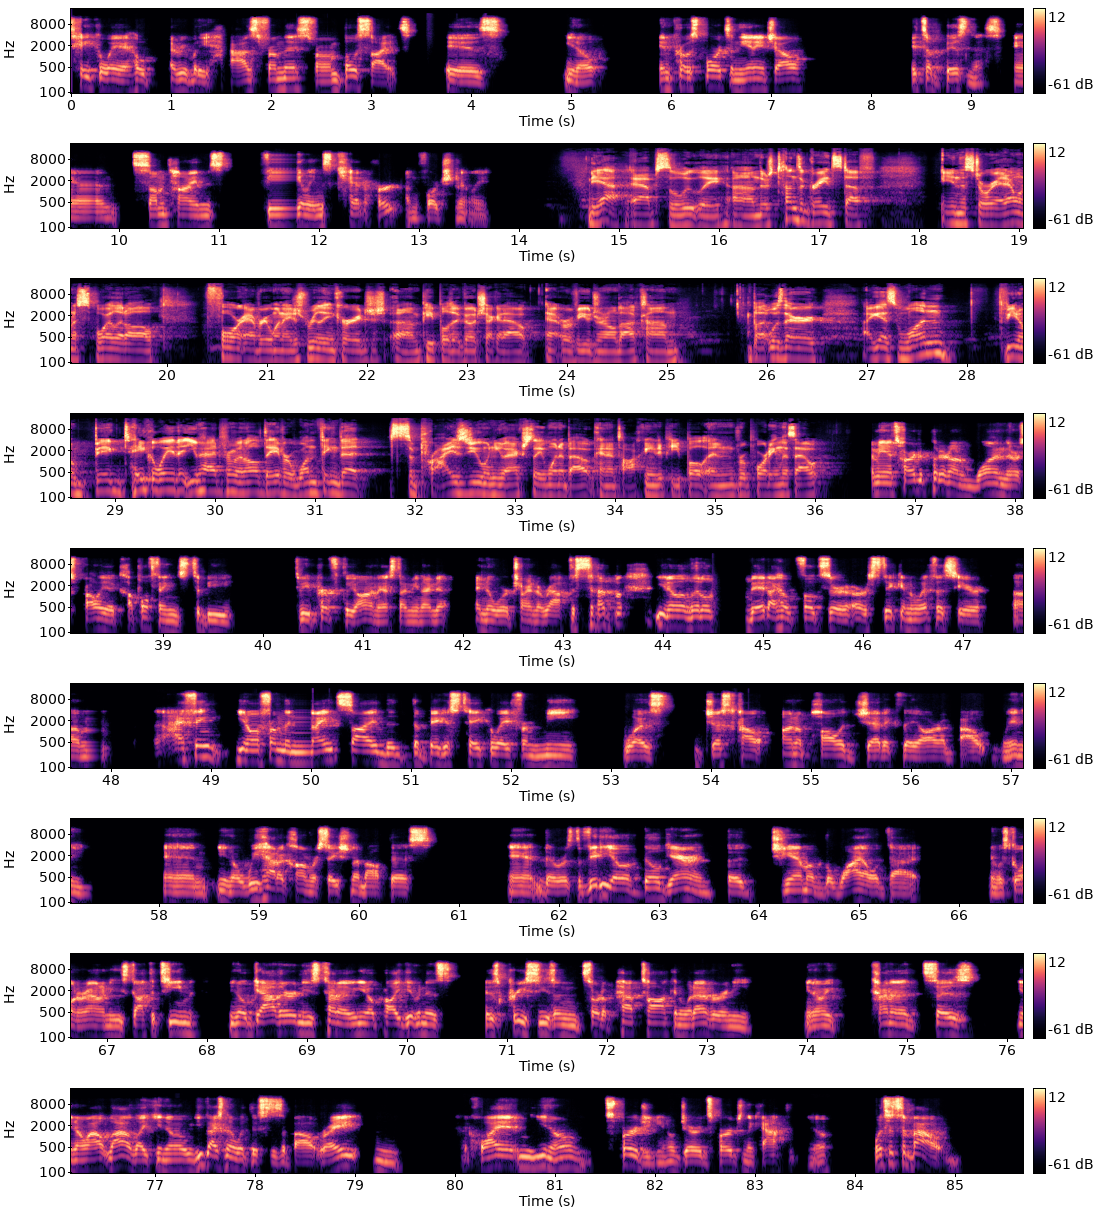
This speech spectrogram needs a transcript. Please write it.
takeaway I hope everybody has from this from both sides is, you know, in pro sports and the NHL, it's a business and sometimes feelings get hurt, unfortunately. Yeah, absolutely. Um, there's tons of great stuff in the story. I don't want to spoil it all for everyone. I just really encourage um, people to go check it out at reviewjournal.com. But was there, I guess, one you know big takeaway that you had from it all, Dave, or one thing that surprised you when you actually went about kind of talking to people and reporting this out? I mean, it's hard to put it on one. There's probably a couple things to be to be perfectly honest. I mean, I know I know we're trying to wrap this up, you know, a little bit. I hope folks are are sticking with us here. Um, I think, you know, from the Knights' side, the, the biggest takeaway for me was just how unapologetic they are about winning. And, you know, we had a conversation about this. And there was the video of Bill Guerin, the GM of the Wild, that know, was going around and he's got the team, you know, gathered and he's kind of, you know, probably giving his his preseason sort of pep talk and whatever. And he, you know, he kind of says, you know, out loud, like, you know, you guys know what this is about, right? Hmm. And quiet and, you know, Spurgey, you know, Jared Spurgeon, the captain, you know, what's this about? He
